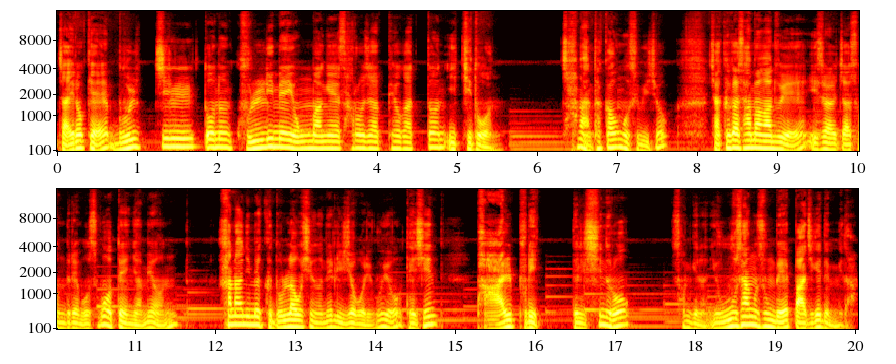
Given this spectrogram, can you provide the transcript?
자, 이렇게 물질 또는 군림의 욕망에 사로잡혀 갔던 이 기도원. 참 안타까운 모습이죠. 자, 그가 사망한 후에 이스라엘 자손들의 모습은 어땠냐면 하나님의 그 놀라우신 은혜를 잊어버리고요. 대신 바알 브릿들 신으로 섬기는 이 우상 숭배에 빠지게 됩니다.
